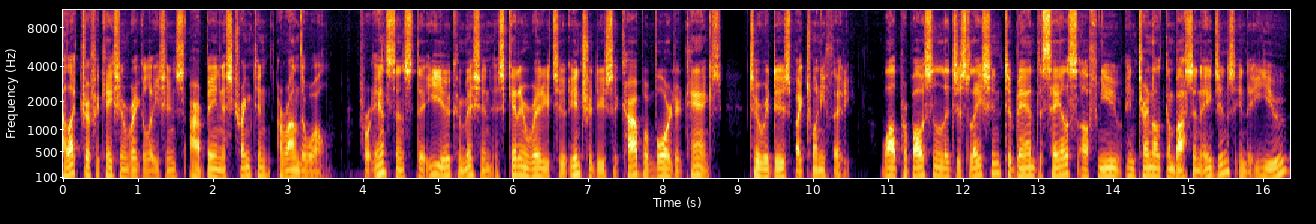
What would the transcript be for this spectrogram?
Electrification regulations are being strengthened around the world. For instance, the EU Commission is getting ready to introduce a carbon border tax to reduce by 2030, while proposing legislation to ban the sales of new internal combustion engines in the EU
